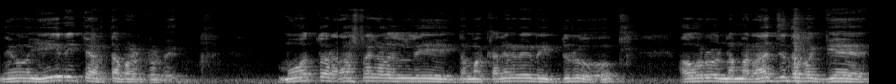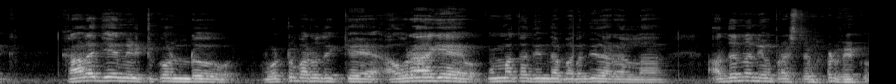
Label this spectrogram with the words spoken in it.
ನೀವು ಈ ರೀತಿ ಅರ್ಥ ಮಾಡ್ಕೊಳ್ಬೇಕು. ಮೂವತ್ತು ರಾಷ್ಟ್ರಗಳಲ್ಲಿ ನಮ್ಮ ಕನ್ನಡಿಗರು ಇದ್ದರೂ ಅವರು ನಮ್ಮ ರಾಜ್ಯದ ಬಗ್ಗೆ ಕಾಳಜಿಯನ್ನು ಇಟ್ಟುಕೊಂಡು ಒಟ್ಟು ಬರೋದಕ್ಕೆ ಅವರಾಗೆ ಒಮ್ಮತದಿಂದ ಬಂದಿದ್ದಾರಲ್ಲ. ಅದನ್ನು ನೀವು ಪ್ರಶ್ನೆ ಮಾಡಬೇಕು.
